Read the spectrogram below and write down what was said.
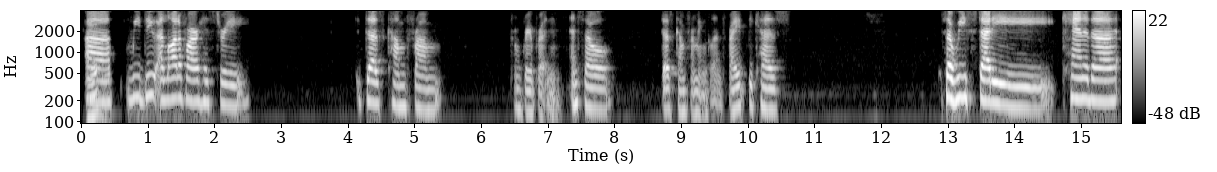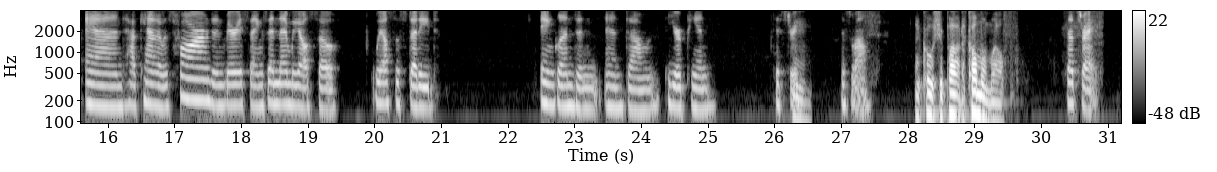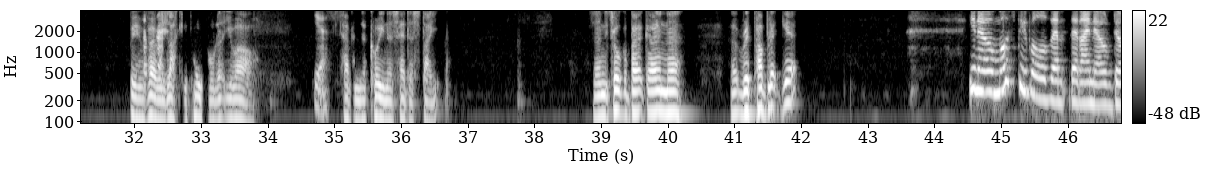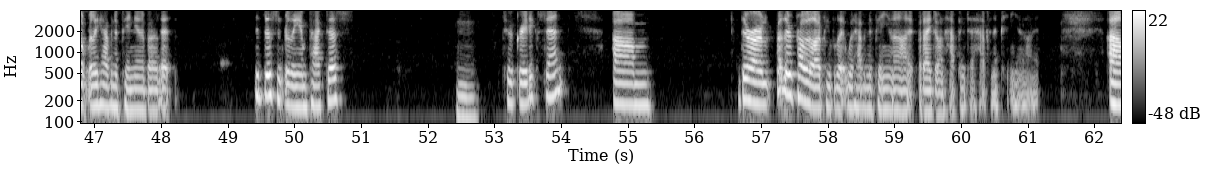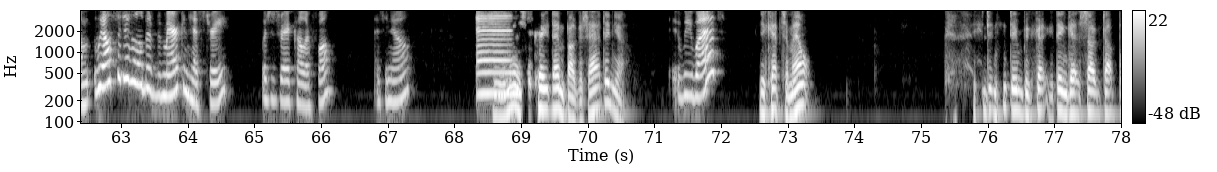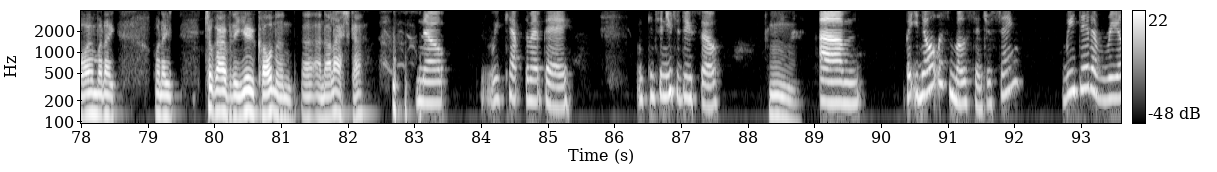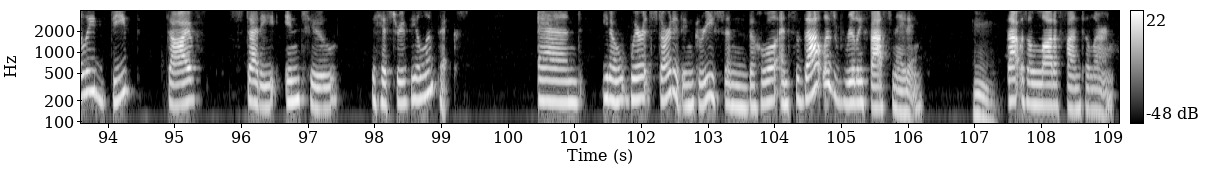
Yeah. uh we do a lot of our history does come from from great britain. And so does come from england right? Because so we study Canada and how Canada was formed and various things, and then we also we also studied England and and um, European history Hmm. as well. And of course, you're part of the Commonwealth, That's right. being That's very right. lucky people that you are, Yes. having the Queen as head of state. Is there any talk about going uh, Republic yet? You know, most people that that I know don't really have an opinion about it. It doesn't really impact us. Hmm. to a great extent. Um, there are, but there are probably a lot of people that would have an opinion on it, but I don't happen to have an opinion on it. Um, we also did a little bit of American history, which is very colorful, as you know. You And managed to keep them buggers out, didn't you? we what? You kept them out. you didn't didn't, you didn't get soaked up by them when they when they took over the Yukon and uh, and Alaska. No, we kept them at bay. We continue to do so. Hmm. Um, but you know what was most interesting? We did a really deep dive study into the history of the Olympics and, you know, where it started in Greece and the whole. And so that was really fascinating. Hmm. That was a lot of fun to learn.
